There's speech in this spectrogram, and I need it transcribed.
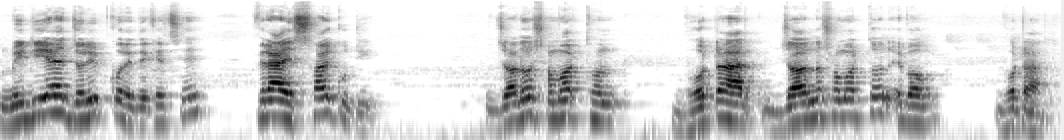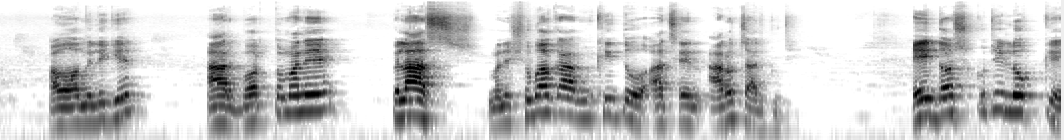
মিডিয়ায় জরিপ করে দেখেছে প্রায় ছয় কোটি জনসমর্থন ভোটার, জনসমর্থন এবং ভোটার আওয়ামী লীগের। আর বর্তমানে প্লাস মানে শুভাকাঙ্ক্ষিত আছেন আরও চার কোটি। এই দশ কোটি লোককে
